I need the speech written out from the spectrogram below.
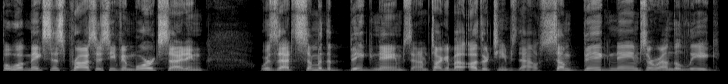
But what makes this process even more exciting was that some of the big names, and I'm talking about other teams now, some big names around the league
